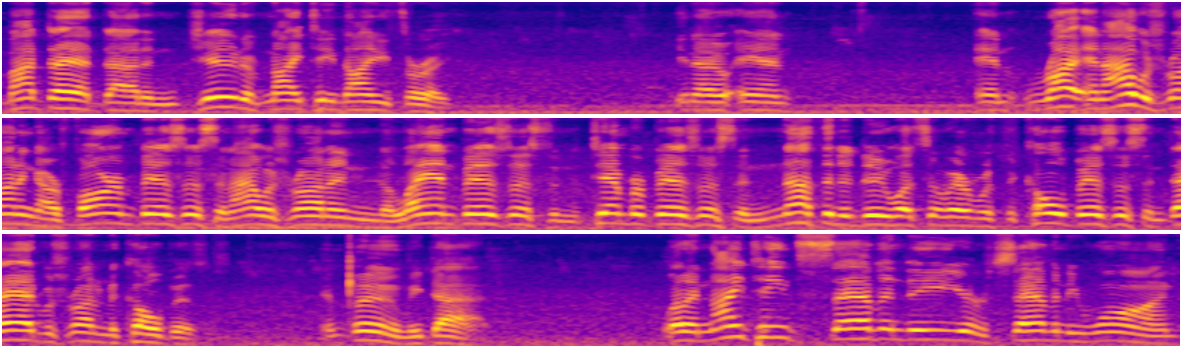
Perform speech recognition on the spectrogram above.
my dad died in June of 1993. You know, and and right and I was running our farm business and I was running the land business and the timber business and nothing to do whatsoever with the coal business and dad was running the coal business. And boom, he died. Well, in 1970 or 71,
